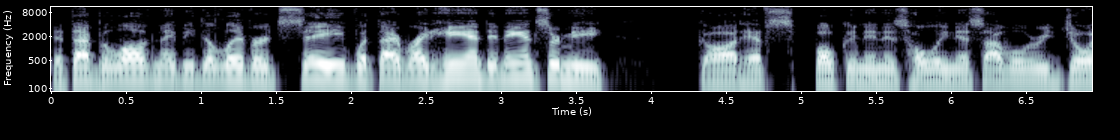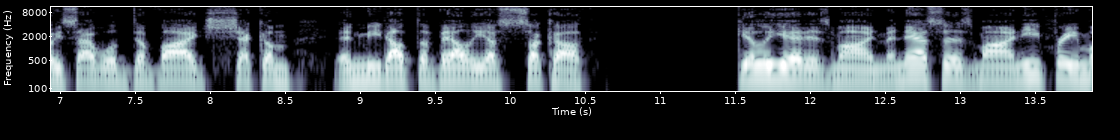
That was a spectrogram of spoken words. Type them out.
that thy beloved may be delivered. Save with thy right hand and answer me. God hath spoken in his holiness. I will rejoice. I will divide Shechem and mete out the valley of Succoth. Gilead is mine, Manasseh is mine, Ephraim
